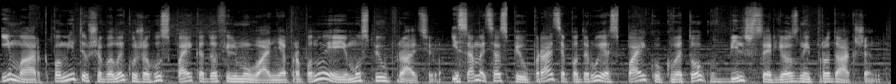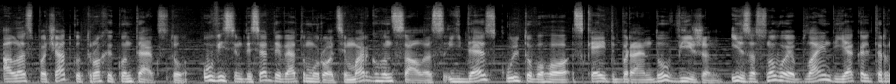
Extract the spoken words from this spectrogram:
І Марк, помітивши велику жагу Спайка до фільмування, пропонує йому співпрацю. І саме ця співпраця подарує Спайку квиток в більш серйозний продакшн. Але спочатку трохи контексту. У 89-му році Марк Гонсалес йде з культового скейт-бренду Vision і засновує Blind як альтернативу.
